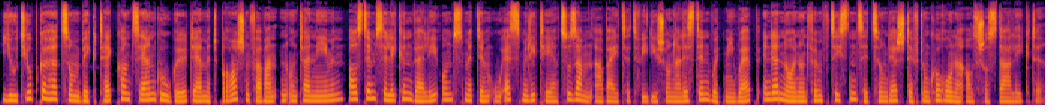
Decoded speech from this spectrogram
YouTube gehört zum Big Tech-Konzern Google, der mit branchenverwandten Unternehmen aus dem Silicon Valley und mit dem US-Militär zusammenarbeitet, wie die Journalistin Whitney Webb in der 59. Sitzung der Stiftung Corona-Ausschuss darlegte.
